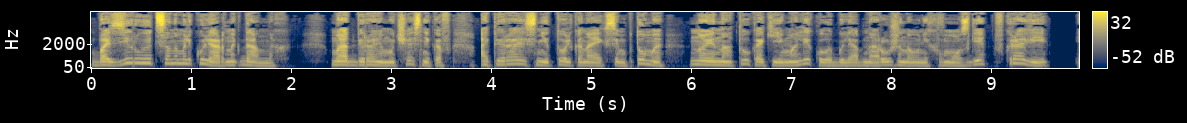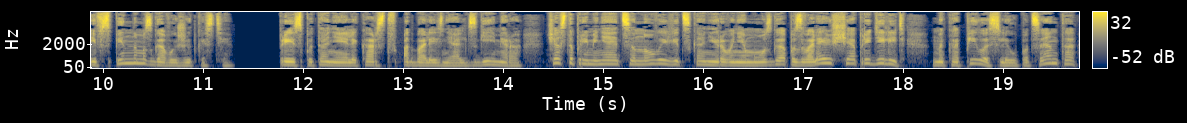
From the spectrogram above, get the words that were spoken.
базируется на молекулярных данных. Мы отбираем участников, опираясь не только на их симптомы, но и на то, какие молекулы были обнаружены у них в мозге, в крови и в спинномозговой жидкости. При испытании лекарств от болезни Альцгеймера часто применяется новый вид сканирования мозга, позволяющий определить, накопилось ли у пациента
